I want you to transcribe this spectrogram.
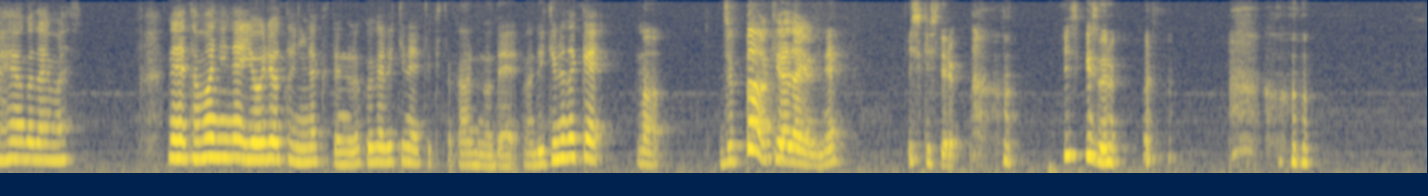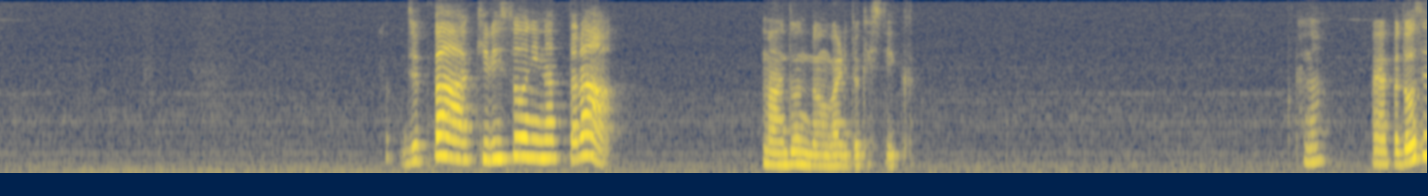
おはようございます。ねたまにね容量足りなくて、ね、録画できない時とかあるので、まあ、できるだけまあ10%は切らないようにね意識してる。意識する。10%切りそうになったらまあどんどん割と消していく。かな。やっぱどうせ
